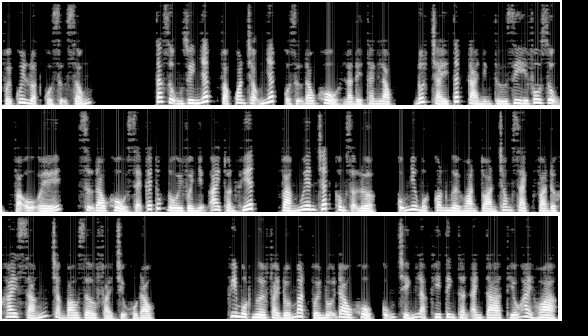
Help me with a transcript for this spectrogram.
với quy luật của sự sống. Tác dụng duy nhất và quan trọng nhất của sự đau khổ là để thanh lọc, đốt cháy tất cả những thứ gì vô dụng và ô uế, sự đau khổ sẽ kết thúc đối với những ai thuần khiết và nguyên chất không sợ lửa, cũng như một con người hoàn toàn trong sạch và được khai sáng chẳng bao giờ phải chịu khổ đau. Khi một người phải đối mặt với nỗi đau khổ cũng chính là khi tinh thần anh ta thiếu hài hòa,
